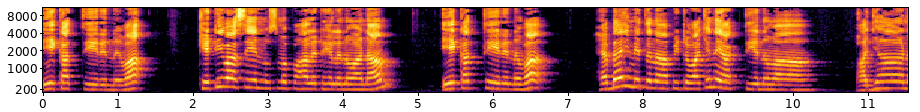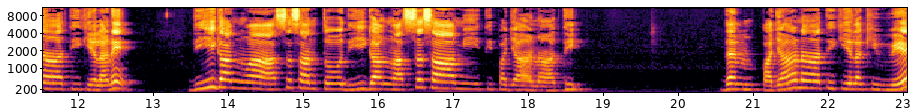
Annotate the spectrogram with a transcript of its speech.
ඒකත් තේරෙනවා. කෙටි වශයෙන් හුස්ම පහළට හෙලනවා නම් ඒකත් තේරෙනවා. හැබැයි මෙතන අපිට වචනයක් තියෙනවා පජානාති කියලානේ. දීගං වා අස්සසන්තෝ දීගං අස්සසාමීති පජානාති දැන් පජානාති කියලා කිව්වේ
